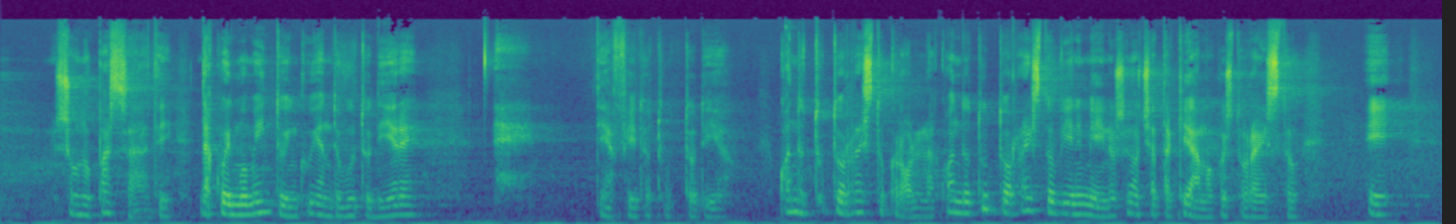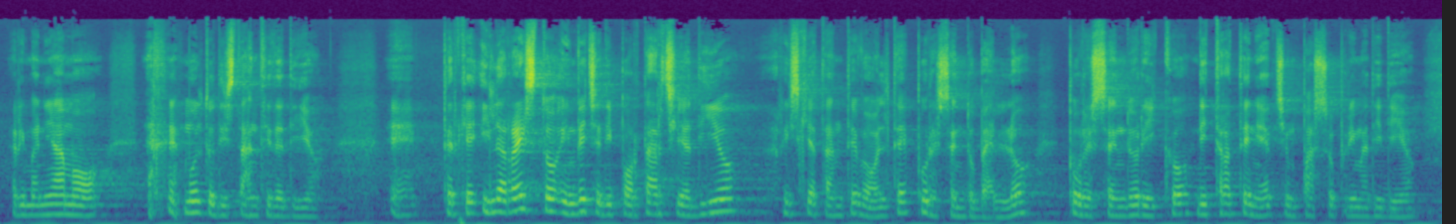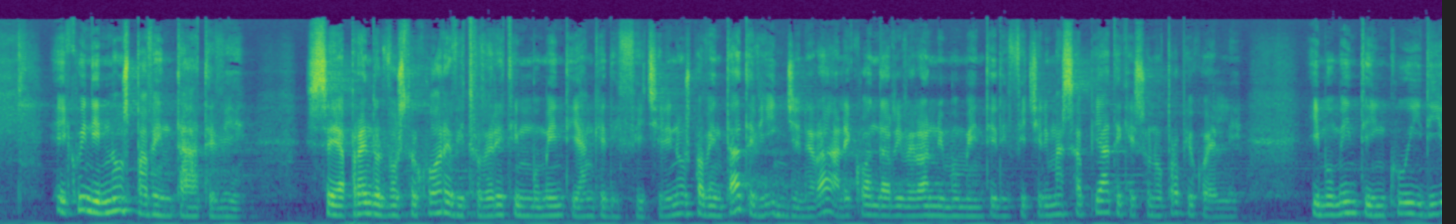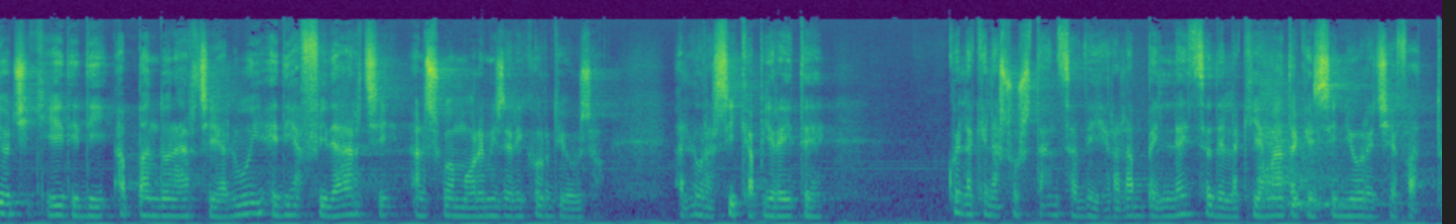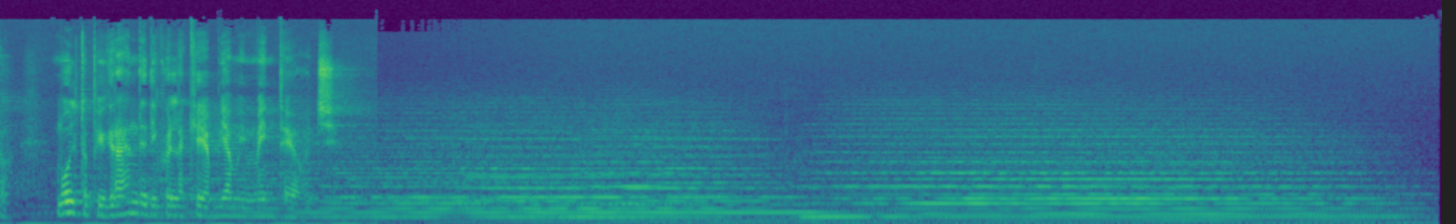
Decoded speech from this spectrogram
sono passati da quel momento in cui hanno dovuto dire, eh, ti affido tutto Dio, quando tutto il resto crolla, quando tutto il resto viene meno, se no ci attacchiamo a questo resto e rimaniamo molto distanti da Dio. Eh, perché il resto invece di portarci a Dio rischia tante volte, pur essendo bello, pur essendo ricco, di trattenerci un passo prima di Dio. E quindi non spaventatevi se aprendo il vostro cuore vi troverete in momenti anche difficili. Non spaventatevi in generale quando arriveranno i momenti difficili, ma sappiate che sono proprio quelli, i momenti in cui Dio ci chiede di abbandonarci a Lui e di affidarci al suo amore misericordioso. Allora sì capirete quella che è la sostanza vera, la bellezza della chiamata che il Signore ci ha fatto, molto più grande di quella che abbiamo in mente oggi.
